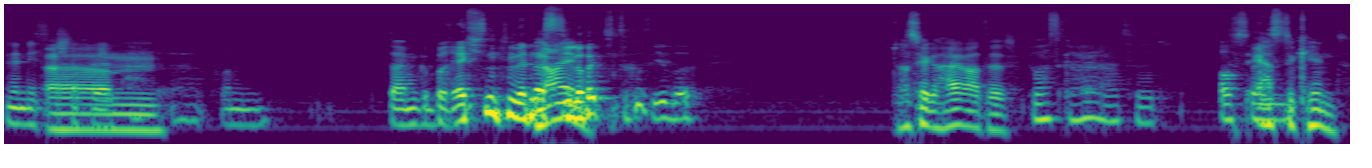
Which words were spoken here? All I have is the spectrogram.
in der nächsten Staffel? ähm, von deinem Gebrechen, wenn das die Nein. Leute interessieren sollte. du hast ja geheiratet. Du hast geheiratet. Aus Das erste Kind.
